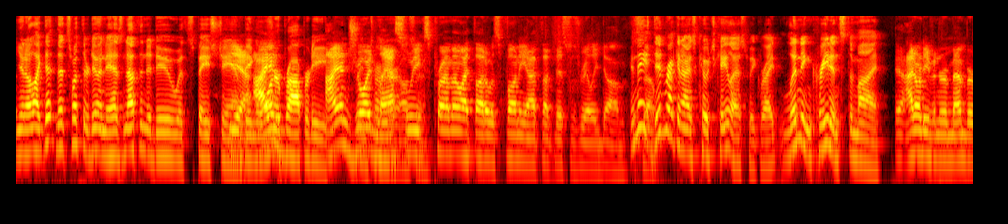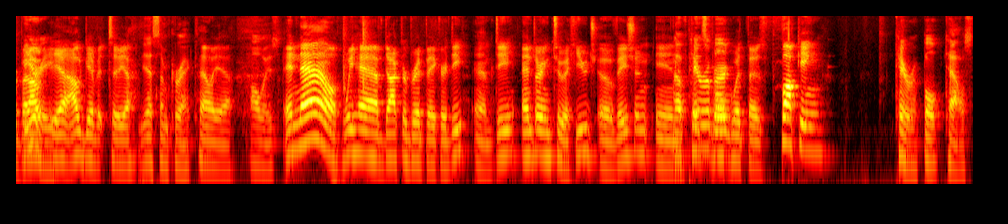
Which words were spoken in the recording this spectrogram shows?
You know, like that, that's what they're doing. It has nothing to do with Space Jam Yeah, being a I- Warner property. I enjoyed last also. week's promo. I thought it was funny. I thought this was really dumb. And they So, did recognize Coach K last week, right? Lending credence to my. I don't even remember, but I'll, yeah, I'll give it to you. Yes, I'm correct. Hell yeah. Always. And now we have Dr. Britt Baker, DMD, entering to a huge ovation in Pittsburgh terrible- with those fucking. Terrible towels.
